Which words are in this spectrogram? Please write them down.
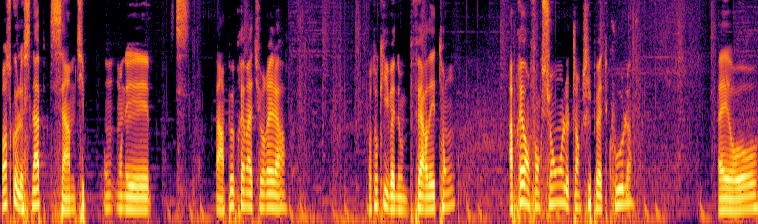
pense que le snap, c'est un petit... On, est... C'est un peu prématuré là. Surtout qu'il va nous faire des tons. Après, en fonction, le Changchi peut être cool. Aéro.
